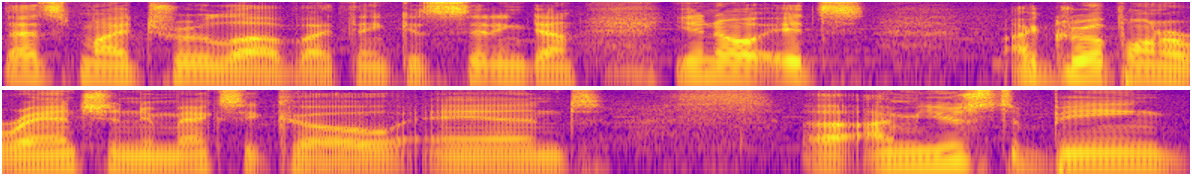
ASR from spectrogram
that's my true love. I think is sitting down. You know, it's. I grew up on a ranch in New Mexico, and uh, I'm used to being.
